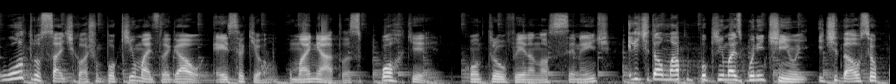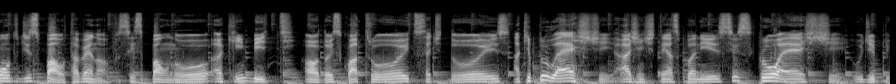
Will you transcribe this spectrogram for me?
O outro site que eu acho um pouquinho mais legal é esse aqui, ó, o Mine Atlas. Por quê? Ctrl V na nossa semente. Ele te dá um mapa um pouquinho mais bonitinho e te dá o seu ponto de spawn, tá vendo? Você spawnou aqui em bit. Ó, 24872. Aqui pro leste a gente tem as planícies. Pro oeste o Deep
